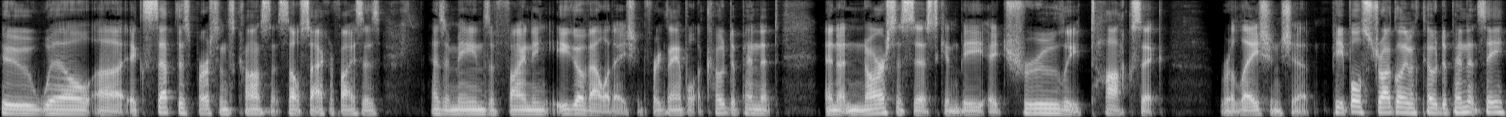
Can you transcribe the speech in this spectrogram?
who will uh, accept this person's constant self sacrifices as a means of finding ego validation. For example, a codependent and a narcissist can be a truly toxic relationship. People struggling with codependency,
